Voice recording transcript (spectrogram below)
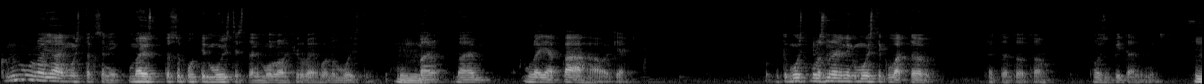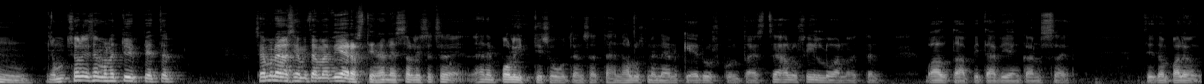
Kyllä mulla jäi muistaakseni, mä just tuossa puhuttiin muistista, niin mulla on hirveän huono muisti. Hmm. Mä, mä mulla jää päähän oikein. Mutta muist, mulla on sellainen niin muistikuva, että, että tota, olisin pitänyt niistä. Hmm. No, mutta se oli semmoinen tyyppi, että semmoinen asia, mitä mä vierastin hänessä, oli se, se hänen poliittisuutensa, että hän halusi mennä jonnekin eduskuntaan, ja sitten se halusi illua noiden valtaa pitävien kanssa. Siitä on paljon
